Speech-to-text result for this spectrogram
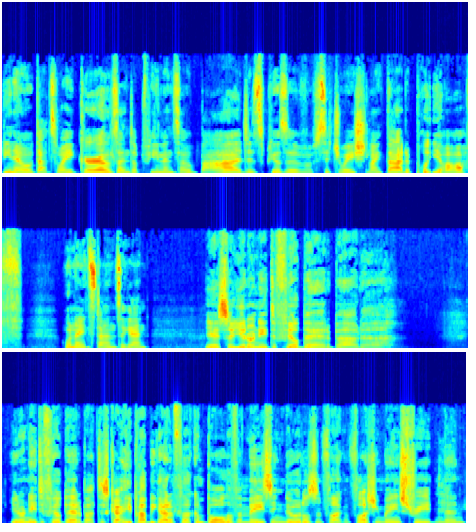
you know that's why girls end up feeling so bad. Is because of a situation like that to put you off one night stands again. Yeah, so you don't need to feel bad about uh you don't need to feel bad about this guy. He probably got a fucking bowl of amazing noodles in fucking Flushing Main Street and then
